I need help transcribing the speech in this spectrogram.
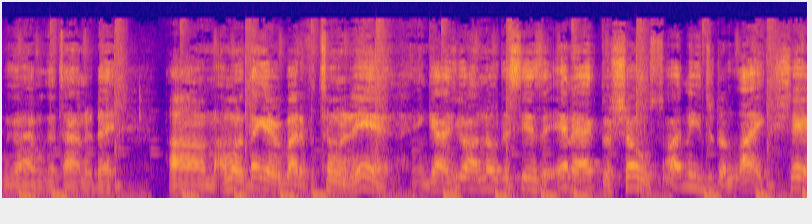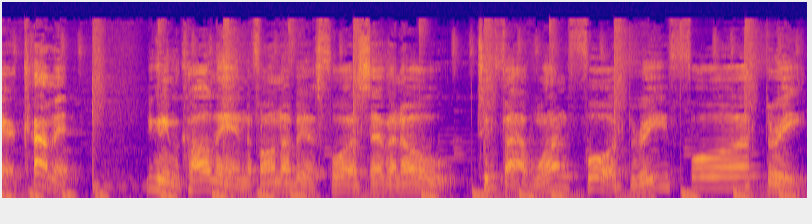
we're gonna have a good time today. Um, I want to thank everybody for tuning in. And guys, you all know this is an interactive show, so I need you to like, share, comment. You can even call in. The phone number is 470 251 4343.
